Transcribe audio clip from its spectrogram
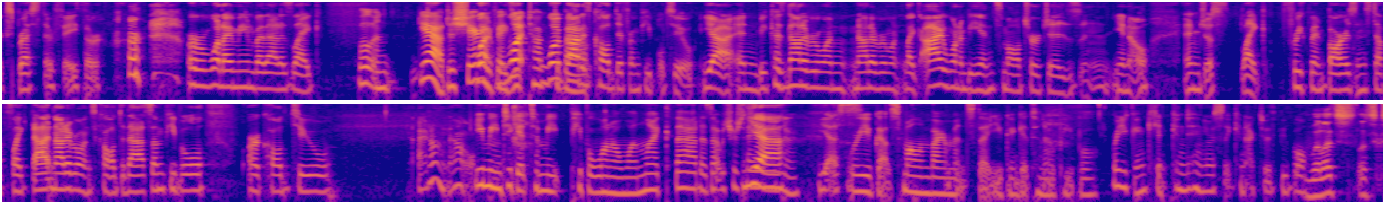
express their faith or or what I mean by that is like Well, and yeah, to share your what faith. what, what about God has called different people to. Yeah, and because not everyone not everyone like I want to be in small churches and you know and just like frequent bars and stuff like that. Not everyone's called to that. Some people are called to I don't know. You mean to get to meet people one on one like that? Is that what you're saying? yeah. Or Yes. Where you've got small environments that you can get to know people. where you can con- continuously connect with people. Well, let's let's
